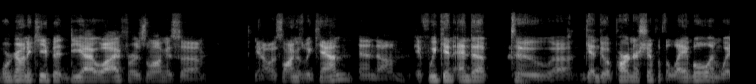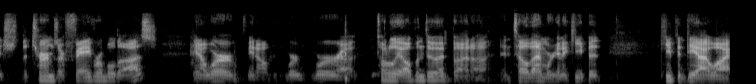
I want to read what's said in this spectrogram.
we're going to keep it diy for as long as uh, you know, as long as we can. And um, if we can end up to uh, get into a partnership with a label in which the terms are favorable to us, you know, we're you know we're we're uh, totally open to it. But uh, until then, we're gonna keep it keep it DIY.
